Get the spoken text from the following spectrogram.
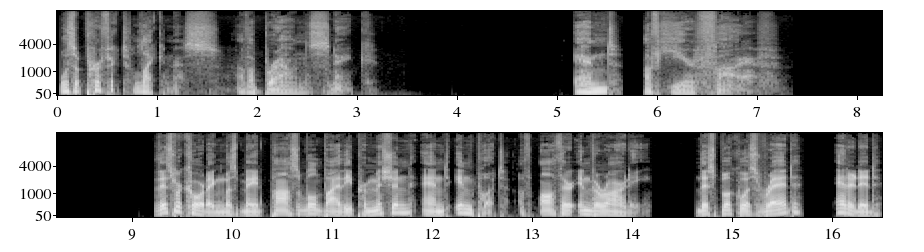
was a perfect likeness of a brown snake. End of Year 5 this recording was made possible by the permission and input of author Inverarity. This book was read, edited,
